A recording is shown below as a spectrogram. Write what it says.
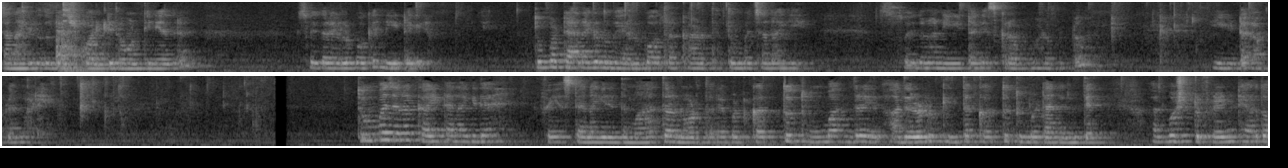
ಚೆನ್ನಾಗಿರೋದು ಬೆಸ್ಟ್ ಕ್ವಾಲಿಟಿ ತೊಗೊಳ್ತೀನಿ ಅಂದರೆ. ಸೊ ಇದರ ಎಲ್ಬೋಗೆ ನೀಟಾಗಿ. ತುಂಬ ಟ್ಯಾನ್ ಆಗಿ ನಮ್ಮ ಎಲ್ಬೋ ಹತ್ರ ಕಾಣುತ್ತೆ, ತುಂಬ ಚೆನ್ನಾಗಿ. ಸೊ ಇದನ್ನು ನೀಟಾಗಿ ಸ್ಕ್ರಬ್ ಮಾಡಿಬಿಟ್ಟು ನೀಟಾಗಿ ಅಪ್ಲೈ ಮಾಡಿ. ತುಂಬ ಜನ ಕೈ ಟ್ಯಾನ್ ಆಗಿದೆ ಫೇಸ್ ಟ್ಯಾನ್ ಆಗಿದೆ ಅಂತ ಮಾತ್ರ ನೋಡ್ತಾರೆ ಬಟ್ ಕತ್ತು ತುಂಬ ಅಂದರೆ ಅದೆರಡಕ್ಕಿಂತ ಕತ್ತು ತುಂಬ ಟ್ಯಾನ್ ಆಗಿರುತ್ತೆ ಆಲ್ಮೋಸ್ಟ್ ಫ್ರಂಟ್ ಯಾರ್ದು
